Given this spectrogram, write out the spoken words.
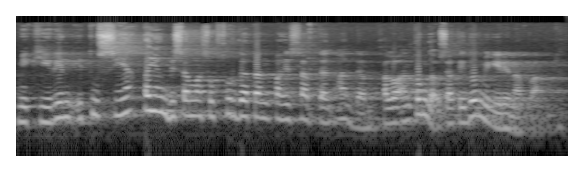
mikirin itu siapa yang bisa masuk surga tanpa hisab dan adab. Kalau antum gak usah tidur mikirin apa?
